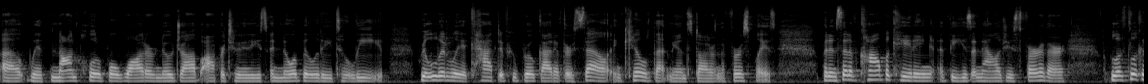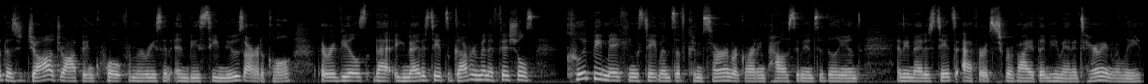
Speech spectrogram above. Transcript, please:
uh, with non potable water, no job opportunities, and no ability to leave. Literally a captive who broke out of their cell and killed that man's daughter in the first place. But instead of complicating these analogies further, let's look at this jaw dropping quote from a recent NBC News article that reveals that United States government officials could be making statements of concern regarding Palestinian civilians and the United States' efforts to provide them humanitarian relief.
